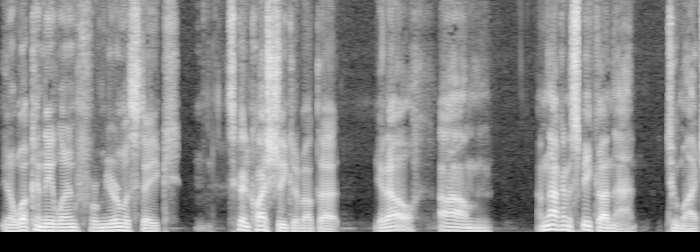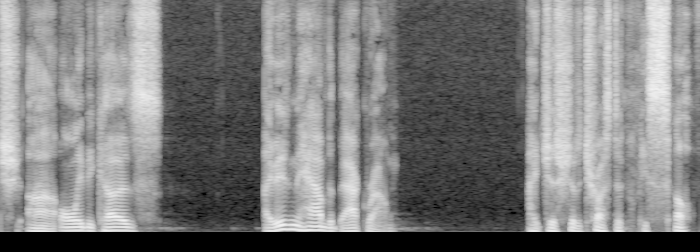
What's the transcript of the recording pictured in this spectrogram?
You know, what can they learn from your mistake? It's a good question. Thinking about that. You know, um, I'm not going to speak on that too much, uh, only because I didn't have the background. I just should have trusted myself.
